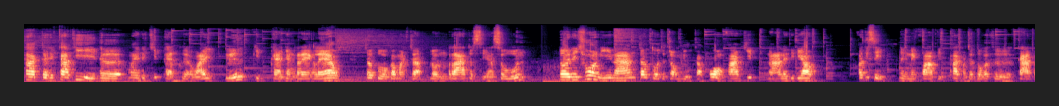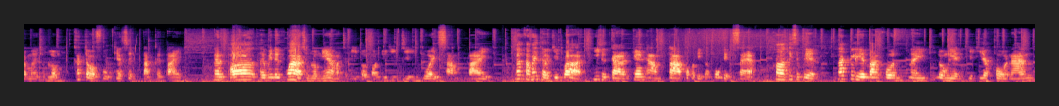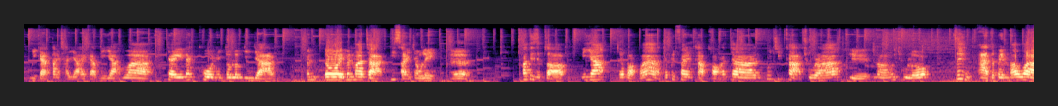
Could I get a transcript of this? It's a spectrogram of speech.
ถ้าเกิดเหตุการณ์ที่เธอไม่ได้คิดแผนเผื่อไว้ หรือผิดแผนอย่างแรงแล้ว เจ้าตัวก็มักจะลนราจนเสียศูนย์ โดยในช่วงนี้นั้นเจ้าตัวจะจมอยู่กับพวงความคิดนานเลยทีเดียว ข้อที่ 10 หนึ่งในความผิดพลาดของเจ้าตัวก็คือ การประเมินชมรมค่าโจฟูเกสึต่ำเกินไป นั่นเพราะเธอไม่นึกว่าชมรมนี้มันจะมีตัวตนอยู่จริง ๆ ด้วยซ้ำไป นั่นทำให้เธอคิดว่านี่คือการแกล้งอำตามปกติกับพวกเด็กแสบข้อที่ 11นักเรียนบางคนในโรงเรียนคิคิยาโคนั้น มีการตั้งฉายาให้กับนิยะว่าใจและโคนแห่งชมรมยินยางมันโดยมันมาจากนิสัยเจ้าเล่ห์เออ ข้อที่ 12 นิยะ เธอบอกว่าเธอเป็นแฟนคลับของอาจารย์คุชิกะชูระหรือน้องชูโรซึ่งอาจจะเป็นเพราะว่า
